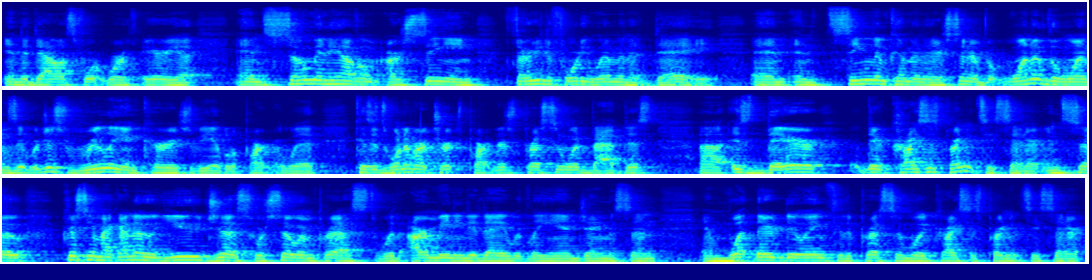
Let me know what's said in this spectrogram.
in the Dallas Fort Worth area, and so many of them are seeing 30 to 40 women a day and, and seeing them come into their center. But one of the ones that we're just really encouraged to be able to partner with, because it's one of our church partners, Prestonwood Baptist uh, is their their crisis pregnancy center. And so, Christie Mac, I know you just were so impressed with our meeting today with Leanne Jameson and what they're doing through the Prestonwood Crisis Pregnancy Center.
